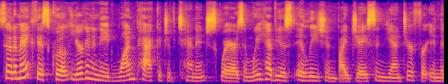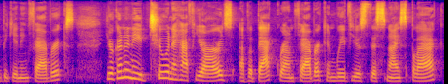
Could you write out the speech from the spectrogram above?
So to make this quilt, you're going to need one package of 10-inch squares, and we have used Elysian by Jason Yenter for In the Beginning fabrics. You're going to need two and a half yards of a background fabric, and we've used this nice black.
